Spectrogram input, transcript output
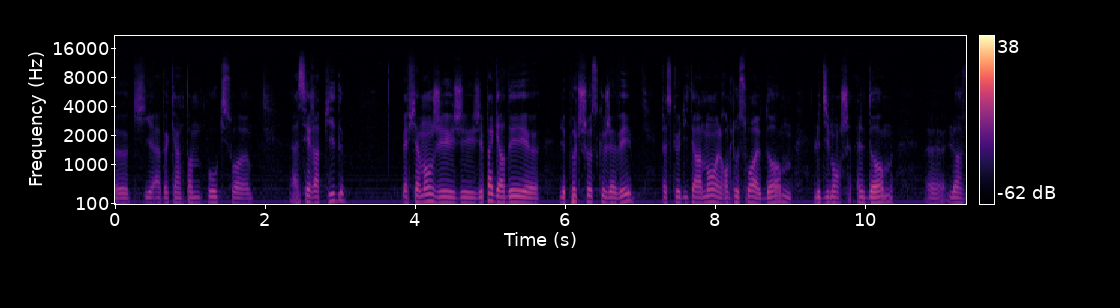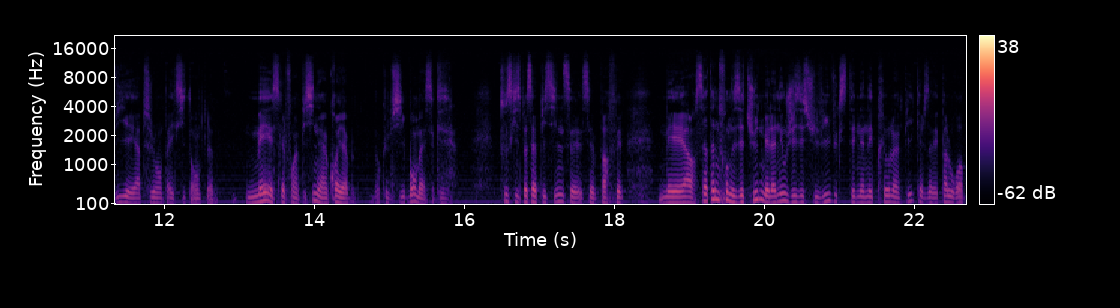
euh, qui, avec un tempo qui soit assez rapide. Ben, finalement, j'ai n'ai pas gardé euh, le peu de choses que j'avais, parce que littéralement, elles rentrent le soir, elles dorment, le dimanche, elles dorment. Euh, leur vie est absolument pas excitante. Mais ce qu'elles font à la piscine est incroyable. Donc je me suis dit, bon, ben, tout ce qui se passe à la piscine, c'est parfait. Mais alors, certaines font des études, mais l'année où je les ai suivies, vu que c'était une année pré-olympique, elles n'avaient pas le droit.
